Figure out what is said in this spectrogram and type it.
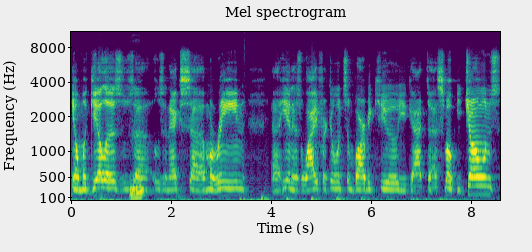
you know, McGillis, who's, uh, who's an ex uh, Marine. Uh, he and his wife are doing some barbecue. You got uh, Smokey Jones,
